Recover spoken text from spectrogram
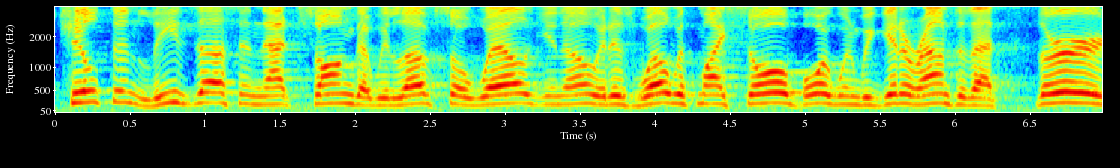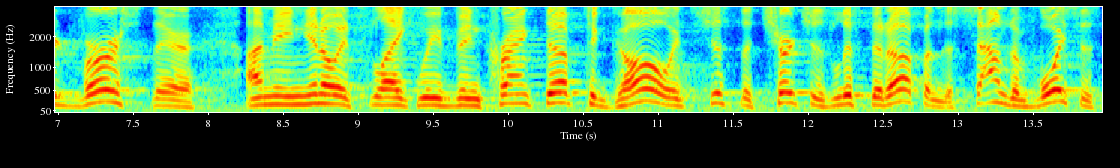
Chilton leads us in that song that we love so well, you know, it is well with my soul. Boy, when we get around to that third verse there, I mean, you know, it's like we've been cranked up to go. It's just the church is lifted up and the sound of voices.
